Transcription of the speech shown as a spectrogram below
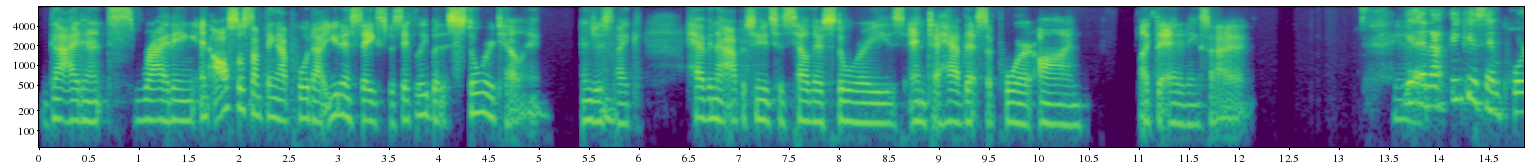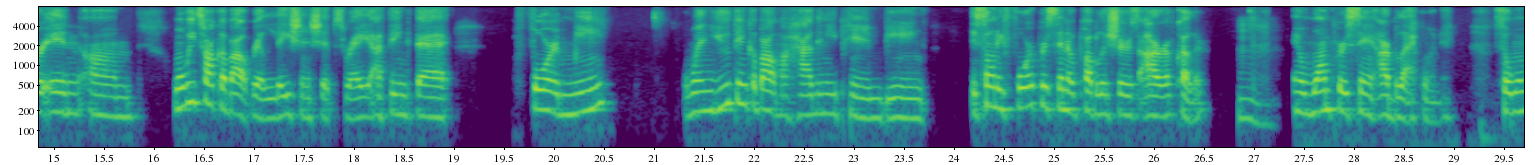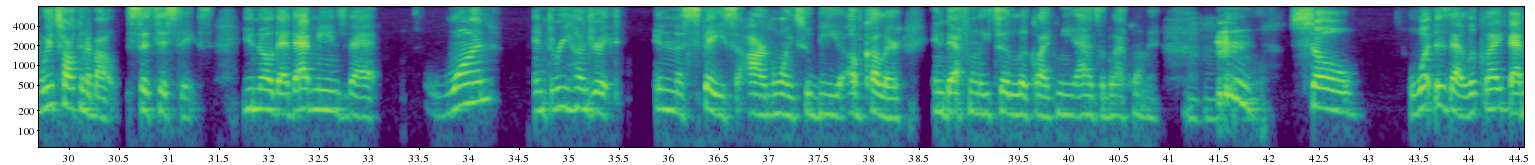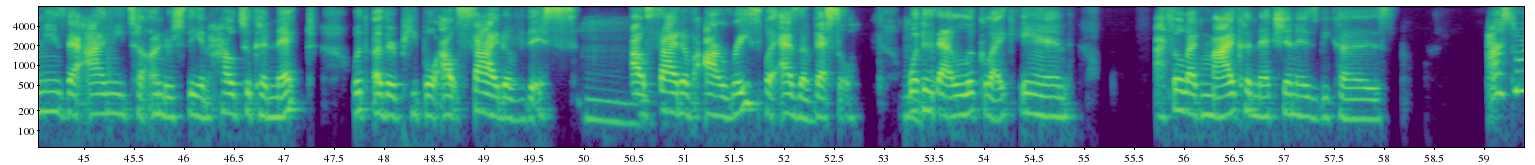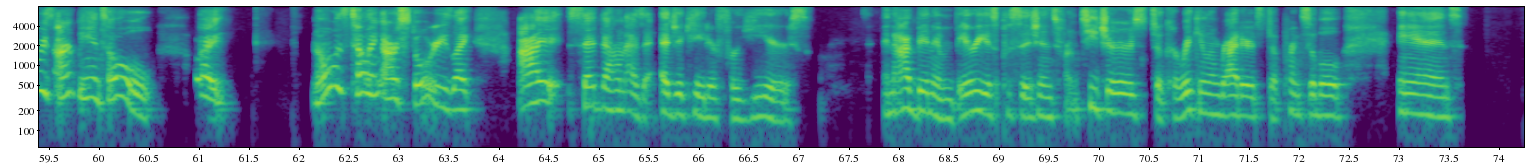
guidance, writing, and also something I pulled out. You didn't say specifically, but it's storytelling and just mm-hmm. like having that opportunity to tell their stories and to have that support on like the editing side. Yeah. yeah, and I think it's important um, when we talk about relationships, right? I think that for me, when you think about Mahogany Pen being, it's only 4% of publishers are of color mm. and 1% are Black women. So when we're talking about statistics, you know that that means that one in 300 in the space are going to be of color and definitely to look like me as a Black woman. Mm-hmm. so what does that look like? That means that I need to understand how to connect with other people outside of this, mm. outside of our race, but as a vessel. Mm. What does that look like? And I feel like my connection is because our stories aren't being told. Like, no one's telling our stories. Like, I sat down as an educator for years. And I've been in various positions from teachers to curriculum writers to principal. And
